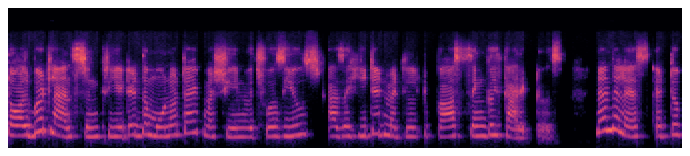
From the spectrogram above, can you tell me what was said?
Tolbert Lanston created the monotype machine, which was used as a heated metal to cast single characters. Nonetheless, it took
